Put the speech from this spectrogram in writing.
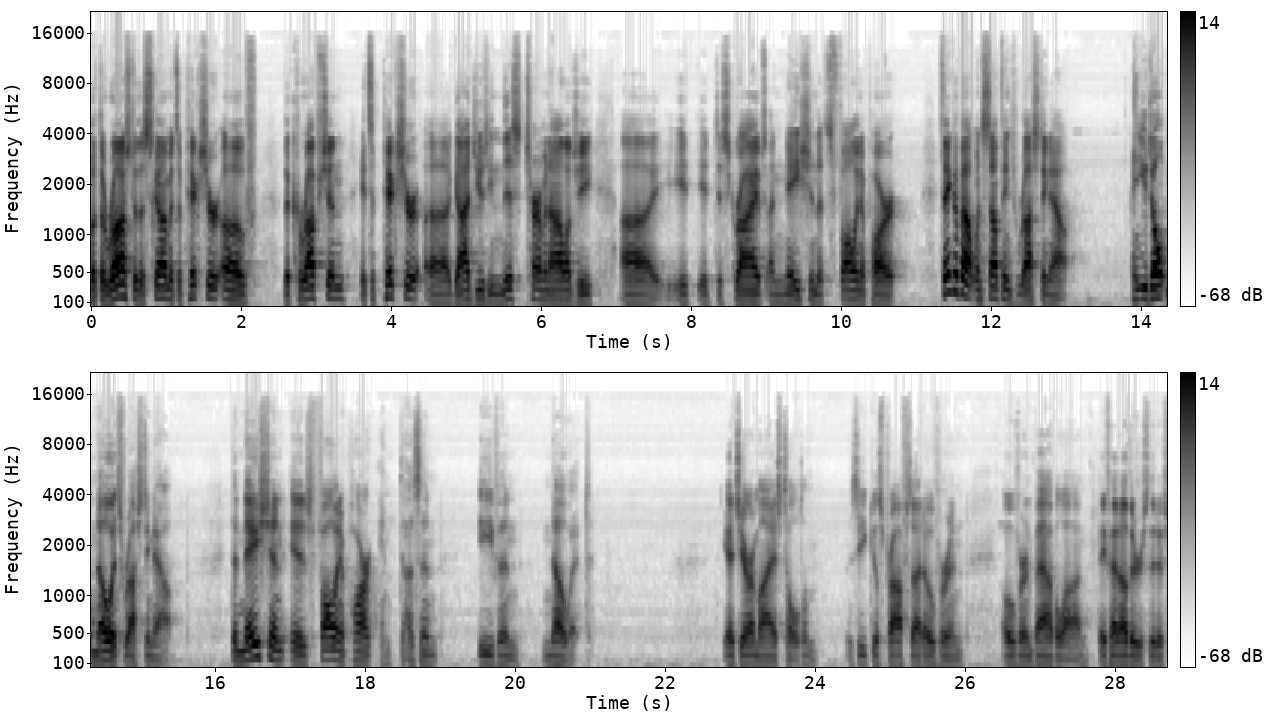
But the rust or the scum, it's a picture of the corruption. It's a picture, uh, using this terminology uh, it, it describes a nation that's falling apart. Think about when something's rusting out and you don't know it's rusting out. The nation is falling apart and doesn't even know it. Yeah, Jeremiah's told them. Ezekiel's prophesied over in, over in Babylon. They've had others that have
